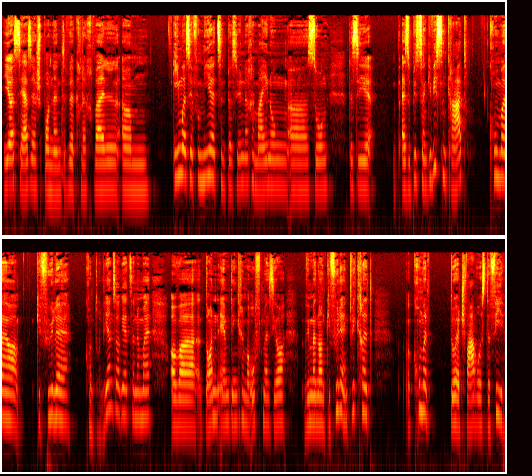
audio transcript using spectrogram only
Ja, sehr, sehr spannend, wirklich, weil ähm, ich muss ja von mir jetzt in persönlicher Meinung äh, sagen, dass ich, also bis zu einem gewissen Grad, kann man ja Gefühle kontrollieren, sage ich jetzt einmal, aber dann eben denke ich mir oftmals, ja, wenn man dann Gefühle entwickelt, kann man da halt schwer was dafür.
